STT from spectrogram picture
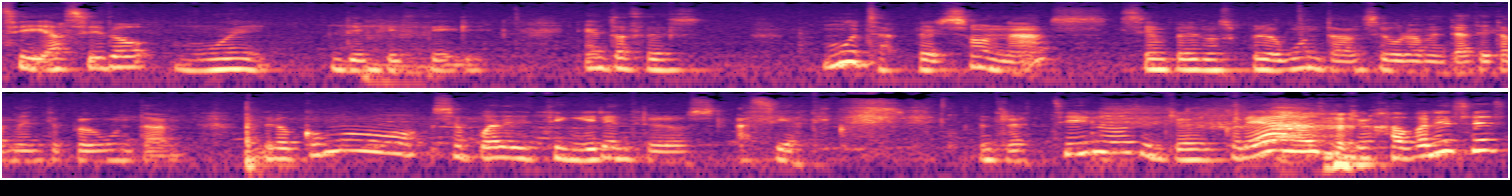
sí ha sido muy difícil entonces muchas personas siempre nos preguntan seguramente a ti también te preguntan pero cómo se puede distinguir entre los asiáticos entre los chinos entre los coreanos entre los japoneses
